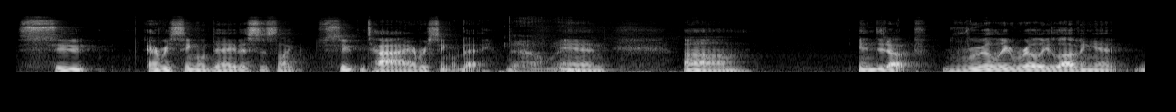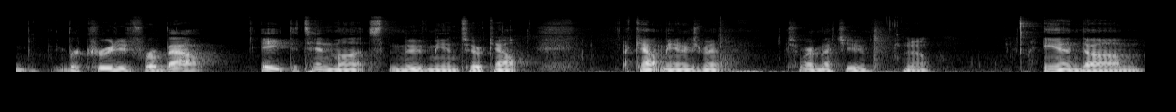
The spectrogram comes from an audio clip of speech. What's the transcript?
suit every single day. This is like suit and tie every single day man. and um, ended up really, really loving it. Recruited for about eight to ten months. Moved me into account account management. That's where I met you. Yeah. And um,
